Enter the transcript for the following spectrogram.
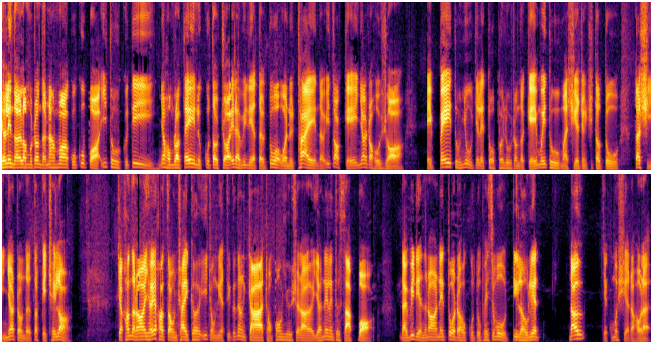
giờ lên đầu là một trong tờ nam mò của cụ bỏ ít tu cứ ti. Nhóc hồng lò tê nữa cụ tàu chói là vì tờ tua và nửa thay đầu ít cho kế, nhóc ra hồ giò. Ấy bê tu nhu chỉ là tua bê lu trong tờ kế mấy tu mà xía chẳng chỉ tàu tu. Ta xí nhóc trong tờ tờ kế chơi lò chắc không tờ nói thấy họ trồng trái cơ ít trồng nhiệt thì cứ đang trà trồng phong như sẽ là giờ nên lên thứ sáu bỏ đại vì điện nó nên tua ra hồ cụ tu facebook đi lâu liệt đâu chỉ cũng mới xía ra hồ lại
